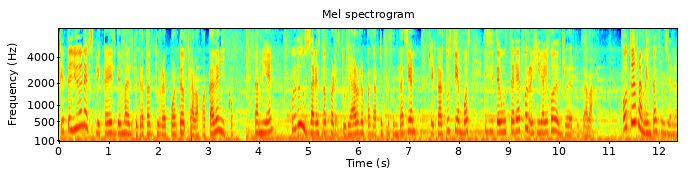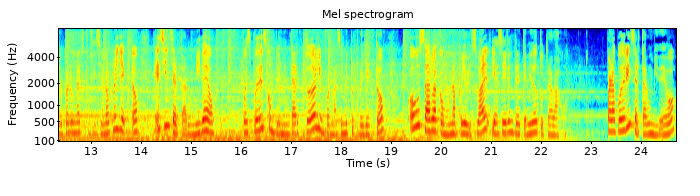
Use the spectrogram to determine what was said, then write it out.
que te ayuden a explicar el tema del que trata tu reporte o trabajo académico. También puedes usar esto para estudiar o repasar tu presentación, checar tus tiempos y si te gustaría corregir algo dentro de tu trabajo. Otra herramienta funcional para una exposición o proyecto es insertar un video, pues puedes complementar toda la información de tu proyecto o usarla como un apoyo visual y hacer entretenido tu trabajo. Para poder insertar un video,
